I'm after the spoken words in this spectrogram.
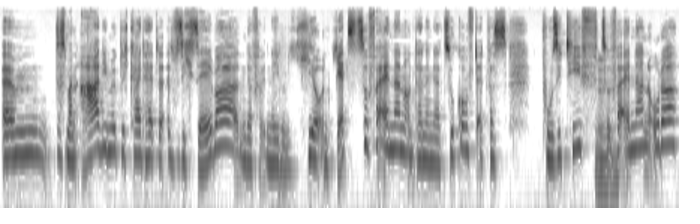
ähm, dass man A, die Möglichkeit hätte, sich selber in der, in hier und jetzt zu verändern und dann in der Zukunft etwas positiv mhm. zu verändern oder,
